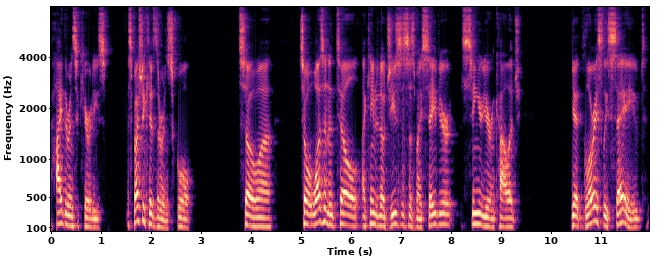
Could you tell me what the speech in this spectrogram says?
hide their insecurities, especially kids that are in school. So, uh, so it wasn't until I came to know Jesus as my Savior, senior year in college, get gloriously saved,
